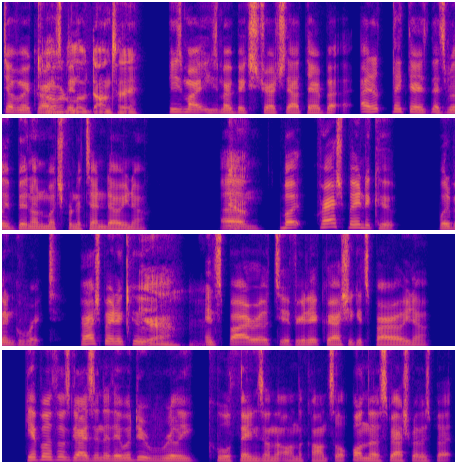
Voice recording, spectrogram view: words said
Devil May Cry. I would been- love Dante. he's my he's my big stretch out there, but I don't think there's that's really been on much for Nintendo, you know. Yeah. Um, but Crash Bandicoot would have been great. Crash Bandicoot Yeah, and Spyro too. If you're gonna get Crash, you get Spyro. You know, get both those guys in there. They would do really cool things on the on the console on the Smash Brothers. But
